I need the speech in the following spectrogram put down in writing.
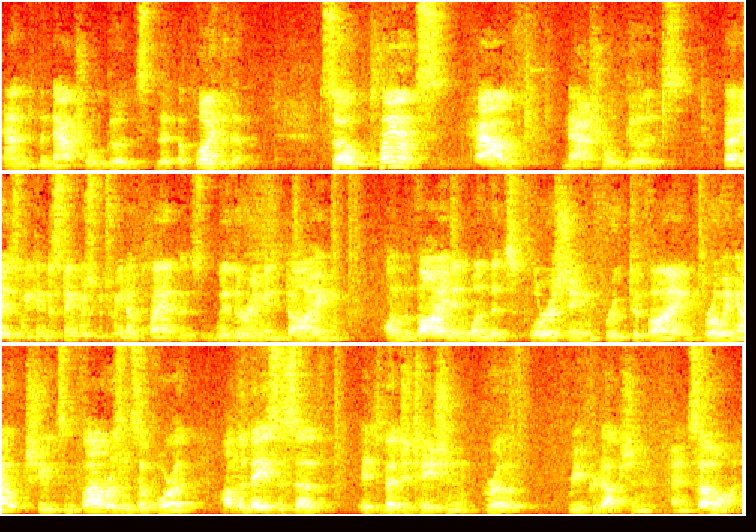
and the natural goods that apply to them. So plants have natural goods. That is, we can distinguish between a plant that's withering and dying on the vine and one that's flourishing, fructifying, throwing out shoots and flowers and so forth on the basis of its vegetation, growth, reproduction, and so on.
